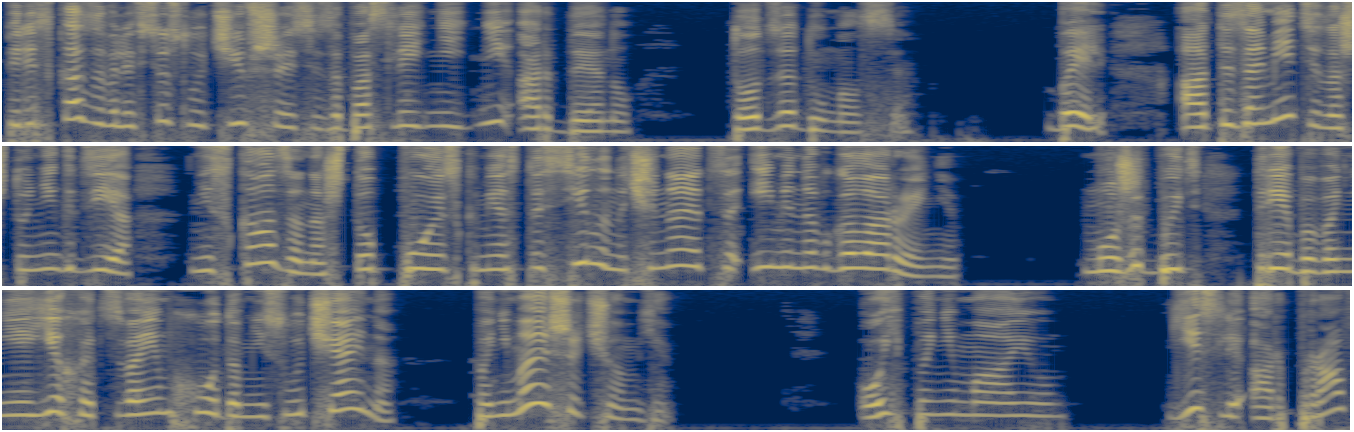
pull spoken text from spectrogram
пересказывали все случившееся за последние дни Ардену. Тот задумался. «Бель, а ты заметила, что нигде не сказано, что поиск места силы начинается именно в Галарене?» Может быть, требование ехать своим ходом не случайно? Понимаешь, о чем я? Ой, понимаю. Если Ар прав,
